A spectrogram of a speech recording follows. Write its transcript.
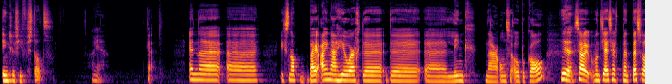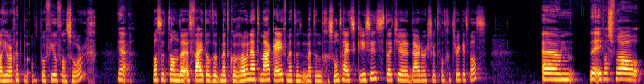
inclusieve stad. Oh ja. Ja. En eh, ik snap bij Aina heel erg de, de link naar onze open call. Ja, Zou, want jij zegt met best wel heel erg het, op het profiel van zorg. ja. Was het dan de, het feit dat het met corona te maken heeft, met een, met een gezondheidscrisis, dat je daardoor een soort van getriggerd was? Ehm, nee, ik was vooral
